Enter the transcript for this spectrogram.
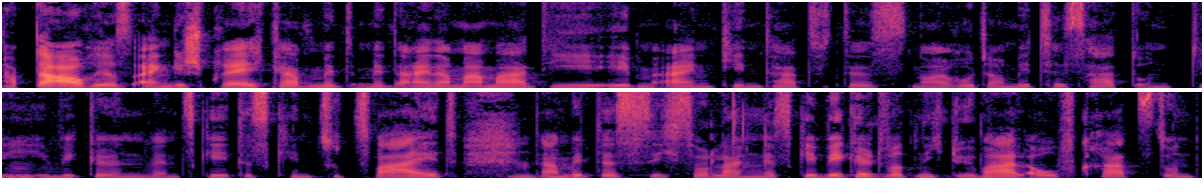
habe da auch erst ein Gespräch gehabt mit, mit einer Mama, die eben ein Kind hat, das Neurodermitis hat und die mhm. wickeln, wenn es geht, das Kind zu zweit, mhm. damit es sich, solange es gewickelt wird, nicht überall aufkratzt und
